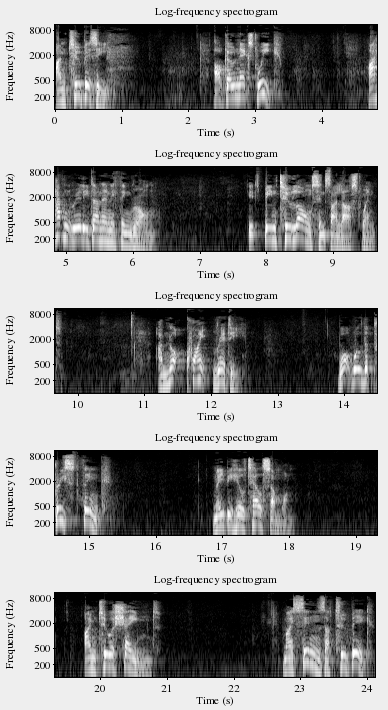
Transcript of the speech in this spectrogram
I'm too busy. I'll go next week. I haven't really done anything wrong. It's been too long since I last went. I'm not quite ready. What will the priest think? Maybe he'll tell someone. I'm too ashamed. My sins are too big.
